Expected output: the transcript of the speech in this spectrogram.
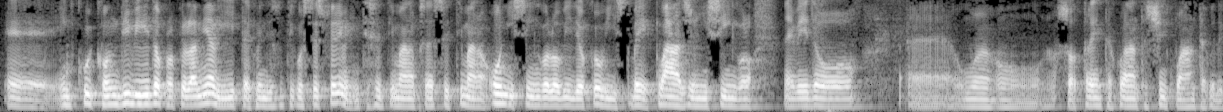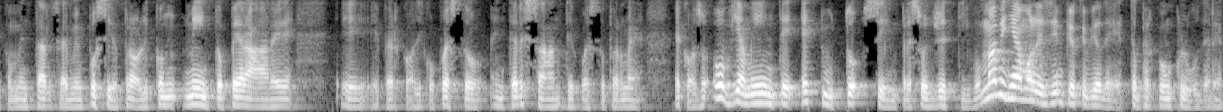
eh, in cui condivido proprio la mia vita e quindi tutti questi esperimenti settimana per settimana, ogni singolo video che ho visto, beh quasi ogni singolo, ne vedo eh, un, un, non so, 30, 40, 50, quindi commentare sarebbe impossibile, però li commento per aree e, e per cose. Questo è interessante, questo per me è cosa. Ovviamente è tutto sempre soggettivo, ma veniamo all'esempio che vi ho detto per concludere.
